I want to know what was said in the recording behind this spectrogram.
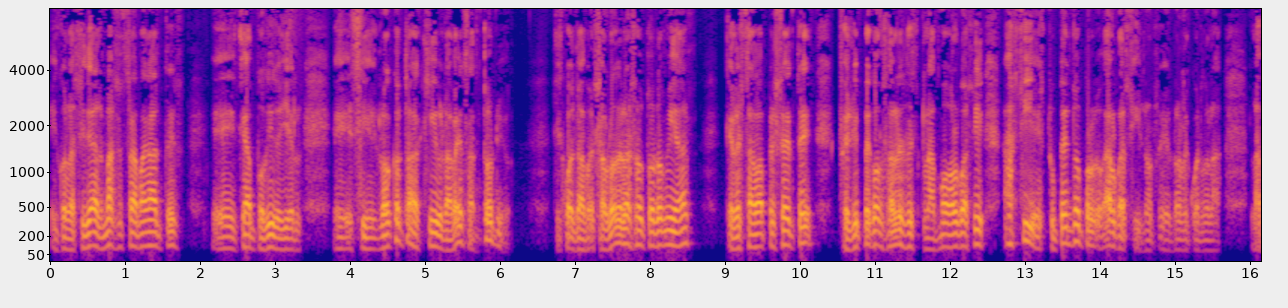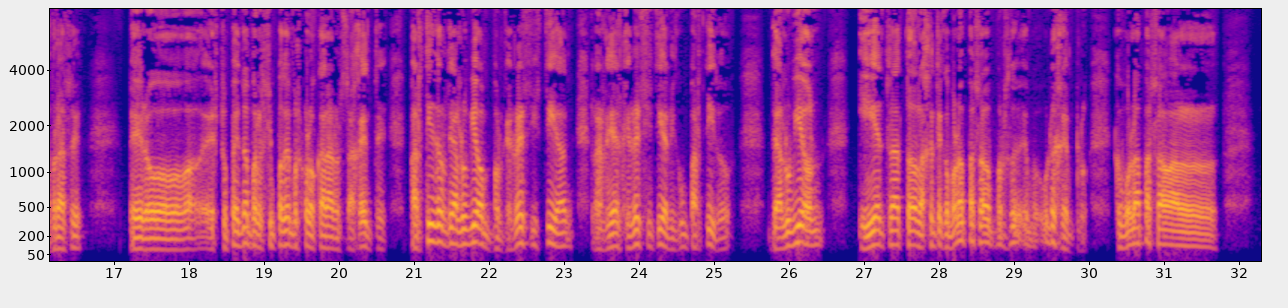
Y con las ideas más extravagantes eh, que han podido. Y el, eh, si lo he contado aquí una vez, Antonio, que cuando se habló de las autonomías, que él estaba presente, Felipe González exclamó algo así, ah sí, estupendo, algo así, no sé, no recuerdo la, la frase, pero estupendo porque así podemos colocar a nuestra gente. Partidos de aluvión, porque no existían, la realidad es que no existía ningún partido de aluvión, y entra toda la gente, como lo ha pasado, por un ejemplo, como lo ha pasado al,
